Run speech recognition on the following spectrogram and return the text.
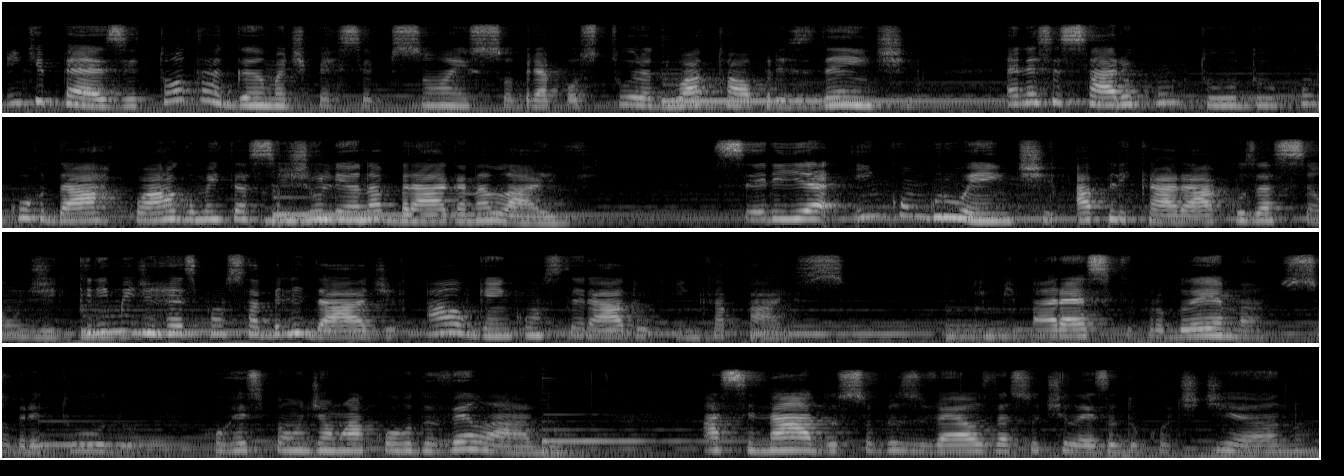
Em que pese toda a gama de percepções sobre a postura do atual presidente, é necessário, contudo, concordar com a argumentação de Juliana Braga na live. Seria incongruente aplicar a acusação de crime de responsabilidade a alguém considerado incapaz. Me parece que o problema, sobretudo, corresponde a um acordo velado, assinado sob os véus da sutileza do cotidiano,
